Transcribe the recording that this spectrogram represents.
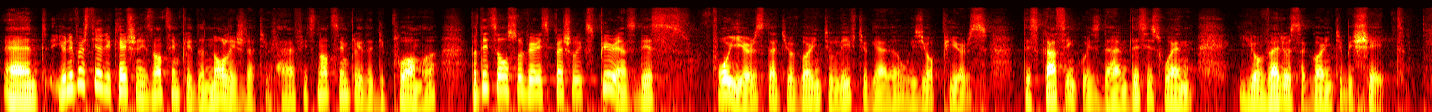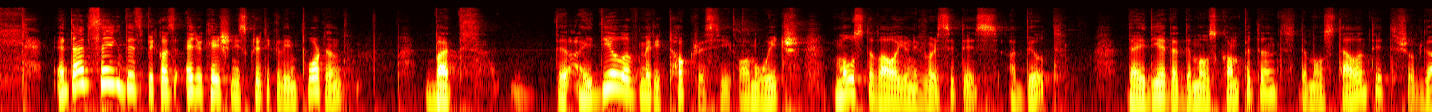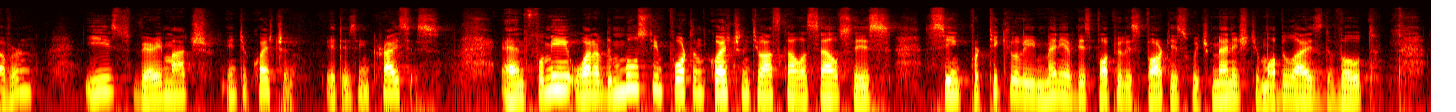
And university education is not simply the knowledge that you have, it's not simply the diploma, but it's also a very special experience. This four years that you're going to live together with your peers, discussing with them, this is when your values are going to be shaped. And I'm saying this because education is critically important, but the ideal of meritocracy on which most of our universities are built, the idea that the most competent, the most talented should govern, is very much into question. It is in crisis. And for me, one of the most important questions to ask ourselves is seeing particularly many of these populist parties which managed to mobilize the vote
